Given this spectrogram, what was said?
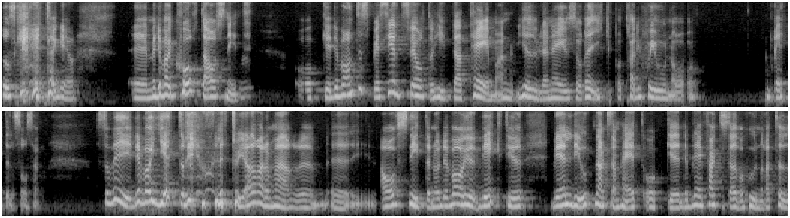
Hur ska detta gå? Eh, Men det var ju korta avsnitt. Och det var inte speciellt svårt att hitta teman. Julen är ju så rik på traditioner och berättelser och så. Så vi, det var jätteroligt att göra de här eh, avsnitten och det var ju, väckte ju väldig uppmärksamhet och eh, det blev faktiskt över 100 000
